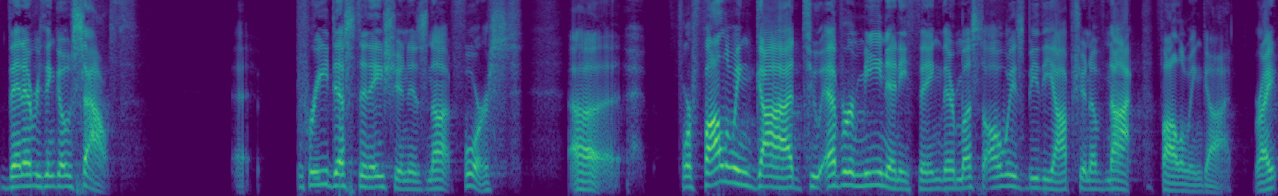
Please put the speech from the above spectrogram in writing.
then everything goes south. Uh, predestination is not forced. Uh, for following God to ever mean anything, there must always be the option of not following God, right?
